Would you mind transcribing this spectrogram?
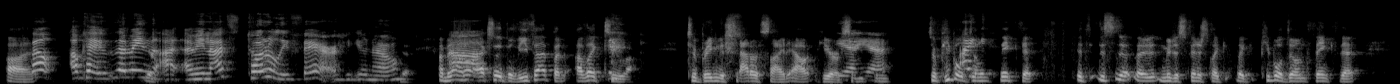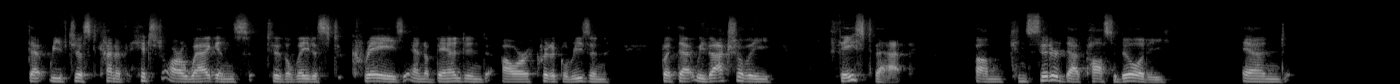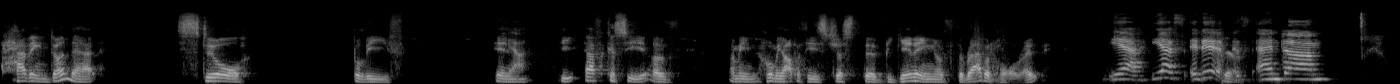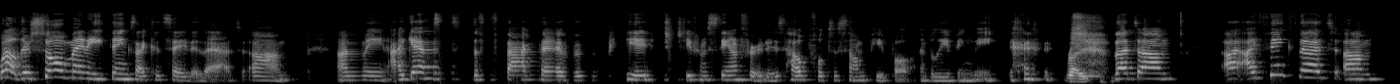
uh, well, okay. I mean, yeah. I, I, mean that's totally fair. You know. Yeah. I mean, I don't uh, actually believe that, but I like to uh, to bring the shadow side out here. Yeah, so, yeah. Can, so people don't think that it's, this is. A, let me just finish. Like, like people don't think that that we've just kind of hitched our wagons to the latest craze and abandoned our critical reason, but that we've actually faced that, um, considered that possibility, and having done that, still believe in yeah. the efficacy of, I mean, homeopathy is just the beginning of the rabbit hole, right? Yeah, yes, it is. Yeah. And, um, well, there's so many things I could say to that. Um, I mean, I guess the fact that I have a PhD from Stanford is helpful to some people and believing me. right. But um, I, I, think that um,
